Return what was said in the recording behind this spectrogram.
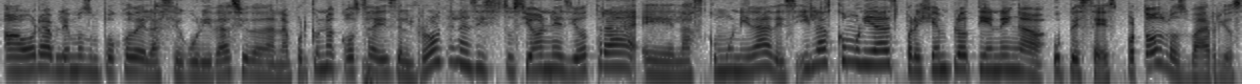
Ahora hablemos un poco de la seguridad ciudadana, porque una cosa es el rol de las instituciones y otra eh, las comunidades. Y las comunidades, por ejemplo, tienen a UPCs por todos los barrios.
